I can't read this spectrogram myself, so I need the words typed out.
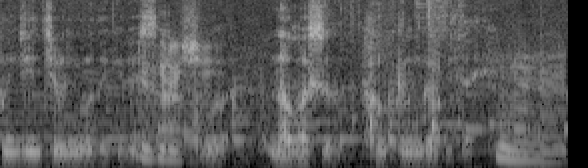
文人帳にもできるしさ。できるし。流す半券外みたい。うん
